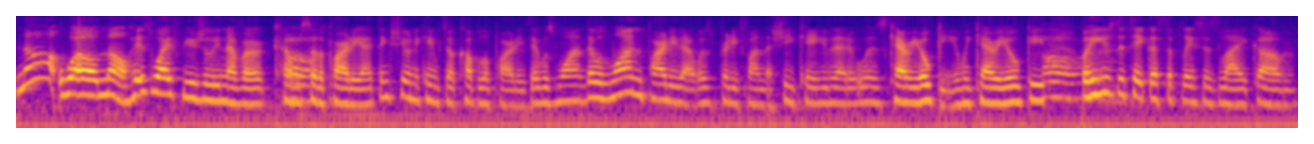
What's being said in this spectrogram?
No, well, no. His wife usually never comes Oh, to the party. I think she only came to a couple of parties. There was one. There was one party that was pretty fun that she came. That it was karaoke, and we karaoke. Oh, But he used to take us to places like, um,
